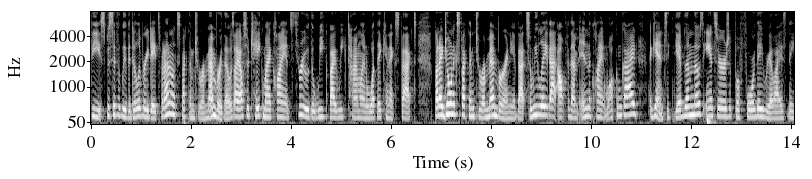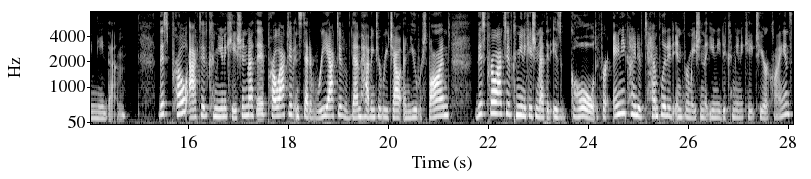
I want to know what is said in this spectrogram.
the specifically the delivery dates, but I don't expect them to remember those. I also take my clients through the week by week timeline what they can expect, but I don't expect them to remember any of that. So we lay that out for them in the client welcome guide, again, to give them those answers before they realize they need them. This proactive communication method, proactive instead of reactive, of them having to reach out and you respond, this proactive communication method is gold for any kind of templated information that you need to communicate to your clients.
